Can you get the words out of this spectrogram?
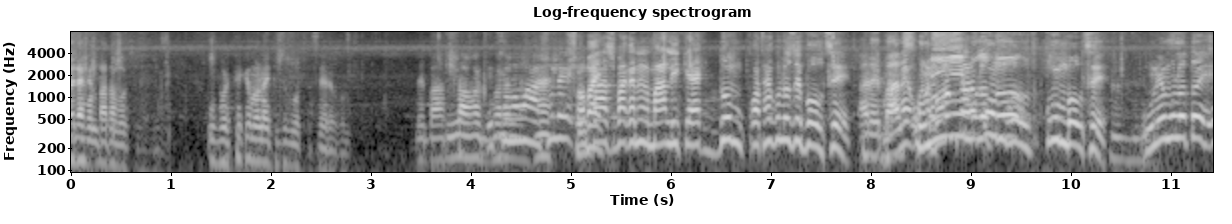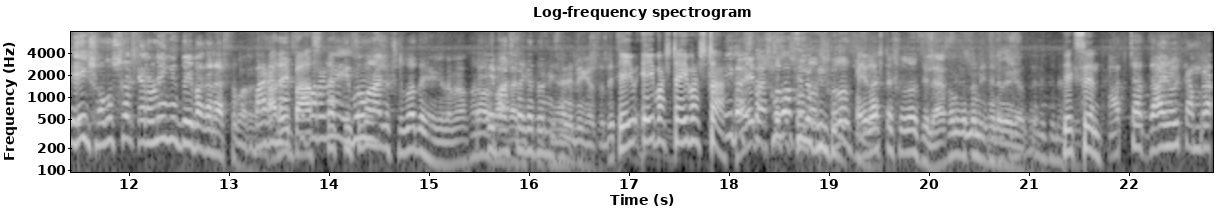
ওই দেখেন পাতা পড়তেছে। উপর থেকে মনে হয় কিছু পড়তেছে এরকম। আল্লাহু আকবার। দেখছ মামা, আসলে এই সবাই- বাঁশবাগানের মালিক একদম কথাগুলো যে বলছে মানে উনি মূলত কম বলছে? উনি মূলত এই সমস্যার কারণেই কিন্তু এই বাগানে আসতে পারে। আর এই বাসটা কিছুক্ষণ আগে সোজা দেখে গেলাম এখন এই বাসটাকে তো নিচে নেমে গেছে এই এই বাসটা এই বাসটা? এই বাসটা সোজা ছিল কিন্তু। এই বাসটা সোজা ছিল এখন কিন্তু নিচে নেমে গেছে। দেখছেন? আচ্ছা যাই হোক আমরা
